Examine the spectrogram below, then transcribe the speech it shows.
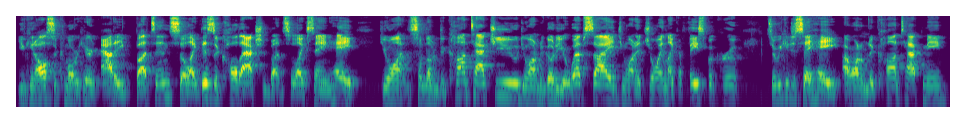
You can also come over here and add a button. So like this is a call to action button. So like saying hey do you want some of them to contact you? Do you want them to go to your website? Do you want to join like a Facebook group? So we can just say hey I want them to contact me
